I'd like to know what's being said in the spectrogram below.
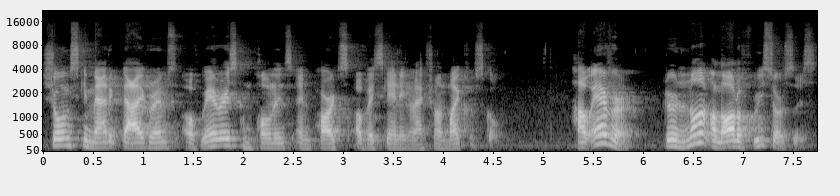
showing schematic diagrams of various components and parts of a scanning electron microscope. However, there are not a lot of resources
